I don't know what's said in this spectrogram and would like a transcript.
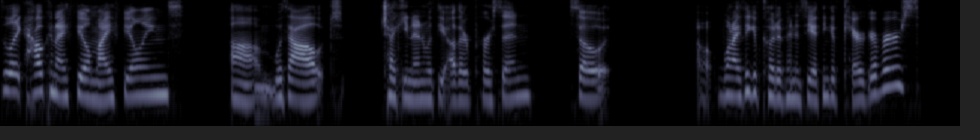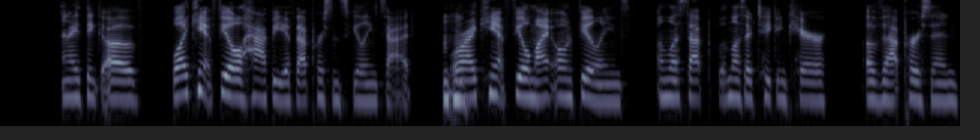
So like how can I feel my feelings um without checking in with the other person? So uh, when I think of codependency, I think of caregivers. And I think of well, I can't feel happy if that person's feeling sad mhm. or I can't feel my own feelings unless that unless I've taken care of that person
